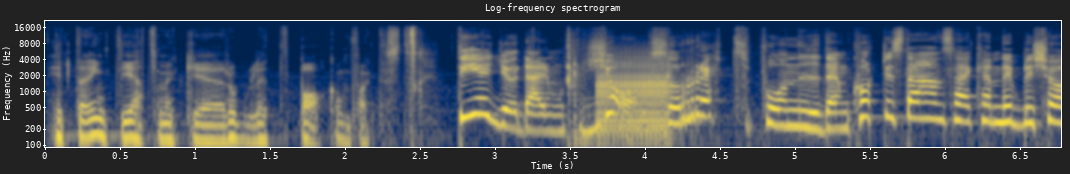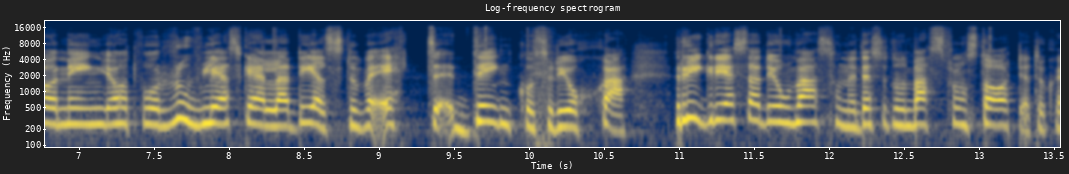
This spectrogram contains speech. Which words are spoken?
Hittade inte jättemycket roligt bakom faktiskt. Det gör däremot jag. Så rött på Nidem. Kort distans, här kan det bli körning. Jag har två roliga skrällar. Dels nummer ett, Denkos Rioja. Ryggresa, det är hon vass. Hon är dessutom vass från start. Jag tror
